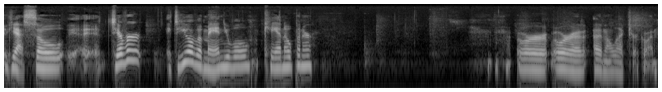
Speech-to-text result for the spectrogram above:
Yes. So, uh, do you ever do you have a manual can opener, or or a, an electric one?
